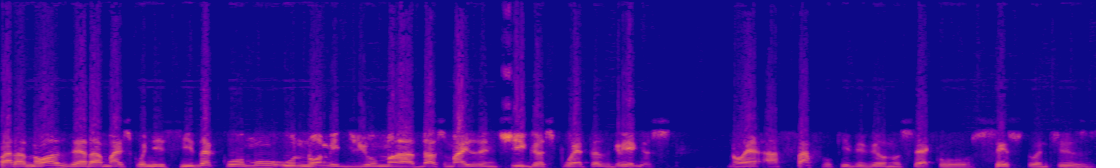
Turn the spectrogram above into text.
para nós era mais conhecida como o nome de uma das mais antigas poetas gregas, não é? A Safo, que viveu no século VI, antes,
